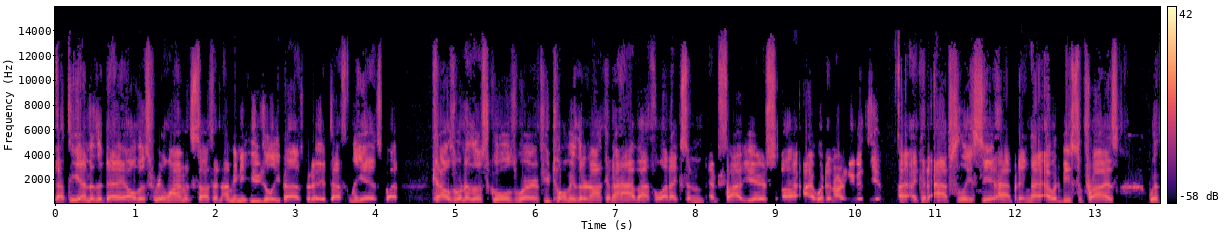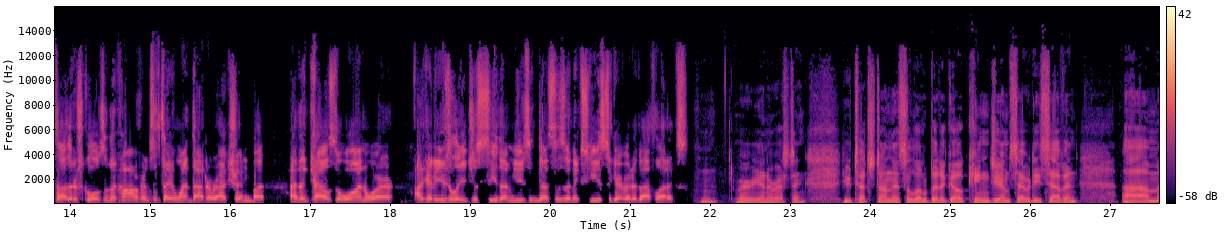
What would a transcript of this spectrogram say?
at the end of the day. All this realignment stuff, and I mean, it usually does, but it definitely is. But Cal's one of those schools where if you told me they're not going to have athletics in, in five years, uh, I wouldn't argue with you. I, I could absolutely see it happening. I, I, would be surprised with other schools in the conference if they went that direction, but I think Cal's the one where I could easily just see them using this as an excuse to get rid of athletics. Hmm. Very interesting. You touched on this a little bit ago. King Jim 77. Um,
